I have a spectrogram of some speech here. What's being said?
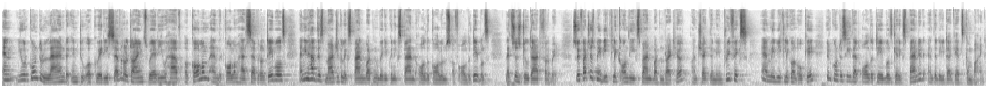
And you're going to land into a query several times where you have a column and the column has several tables and you have this magical expand button where you can expand all the columns of all the tables. Let's just do that for a bit. So if I just maybe click on the expand button right here, uncheck the name prefix and maybe click on OK, you're going to see that all the tables get expanded and the data gets combined.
